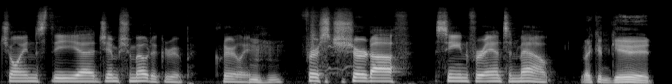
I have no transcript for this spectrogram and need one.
joins the uh, Jim Shimoda group, clearly. Mhm. First shirt off scene for Anson Mount. Looking good.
